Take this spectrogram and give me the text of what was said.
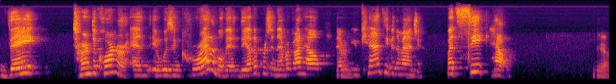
they turned the corner and it was incredible. The, the other person never got help. Never, mm. you can't even imagine but seek help. Yeah.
